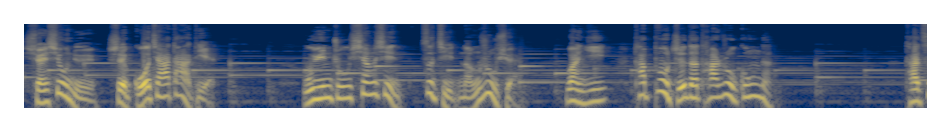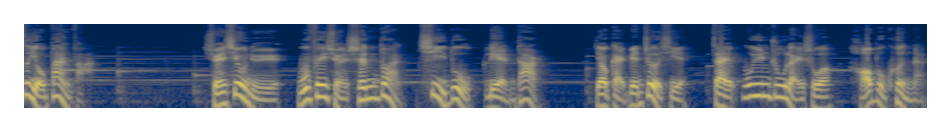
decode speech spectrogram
选秀女是国家大典，吴云珠相信自己能入选，万一他不值得他入宫呢？他自有办法。选秀女无非选身段、气度、脸蛋儿，要改变这些，在乌云珠来说毫不困难。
